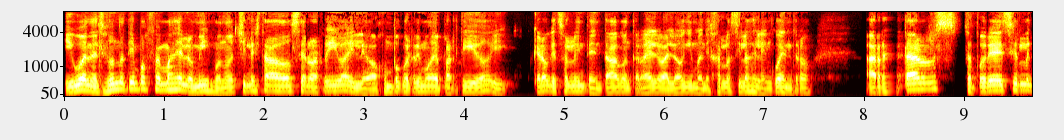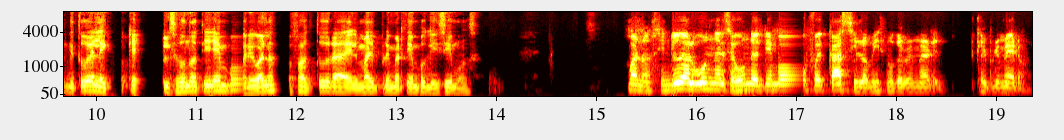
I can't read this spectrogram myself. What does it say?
Y bueno, el segundo tiempo fue más de lo mismo, ¿no? Chile estaba 2-0 arriba y le bajó un poco el ritmo de partido y creo que solo intentaba controlar el balón y manejar los hilos del encuentro a restar, se podría decir la actitud del equipo que el segundo tiempo, pero igual nos factura el mal primer tiempo que hicimos. Bueno, sin duda alguna, el segundo tiempo fue casi lo mismo que el, primer, que el primero.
